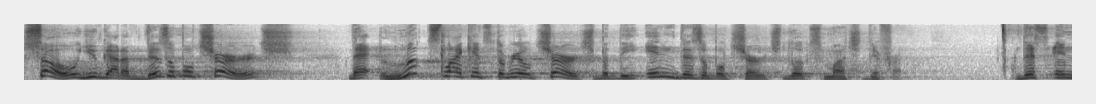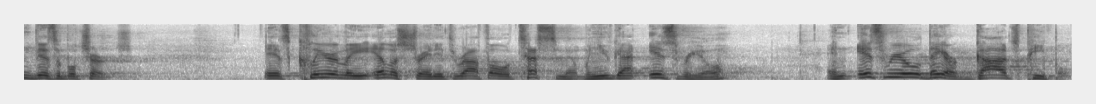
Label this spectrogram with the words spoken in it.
So you've got a visible church that looks like it's the real church, but the invisible church looks much different. This invisible church is clearly illustrated throughout the Old Testament when you've got Israel. And Israel, they are God's people.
